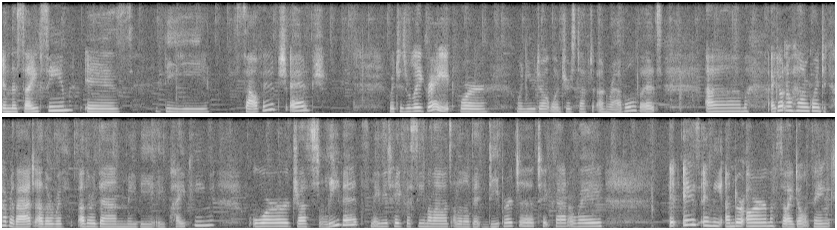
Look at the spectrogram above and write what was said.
in the side seam is the salvage edge which is really great for when you don't want your stuff to unravel, but um, I don't know how I'm going to cover that other with other than maybe a piping or just leave it, maybe take the seam allowance a little bit deeper to take that away. It is in the underarm, so I don't think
